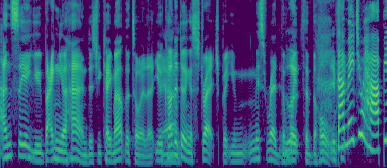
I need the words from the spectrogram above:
and seeing you bang your hand as you came out the toilet. You're kind of doing a stretch, but you misread the Look, width of the hall. that made you happy?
